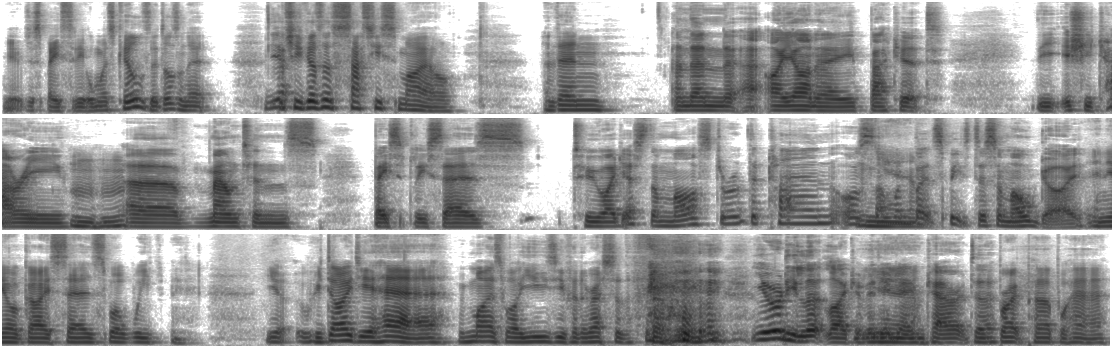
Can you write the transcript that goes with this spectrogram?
You know, just basically almost kills her, doesn't it? Yeah. But she does a sassy smile, and then And then uh, Ayane back at the Ishikari Mm-hmm. uh, mountains basically says to, I guess, the master of the clan or someone, Yeah. but speaks to some old guy. And the old guy says, "Well, we, you, we dyed your hair. We might as well use you for the rest of the film. You already look like a video Yeah. game character. bright purple hair.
